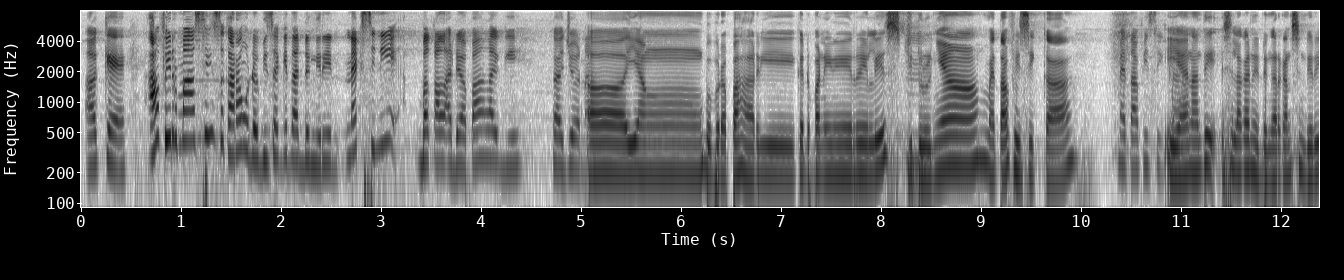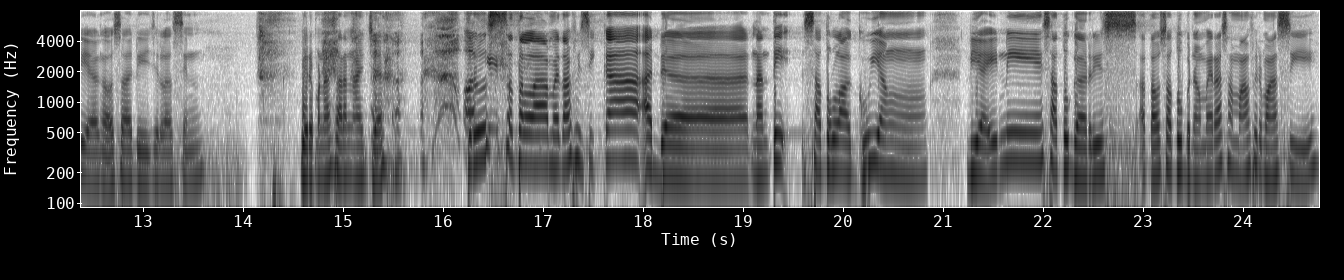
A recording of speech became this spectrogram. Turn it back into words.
Oke, afirmasi sekarang udah bisa kita dengerin. Next ini bakal ada apa lagi, Kak Jona? Eh, yang beberapa hari ke depan ini rilis judulnya Metafisika. Metafisika. Iya nanti silakan didengarkan sendiri ya, nggak usah dijelasin. Biar penasaran aja. Terus setelah metafisika ada nanti satu lagu yang dia ini satu garis atau satu benang merah sama afirmasi.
